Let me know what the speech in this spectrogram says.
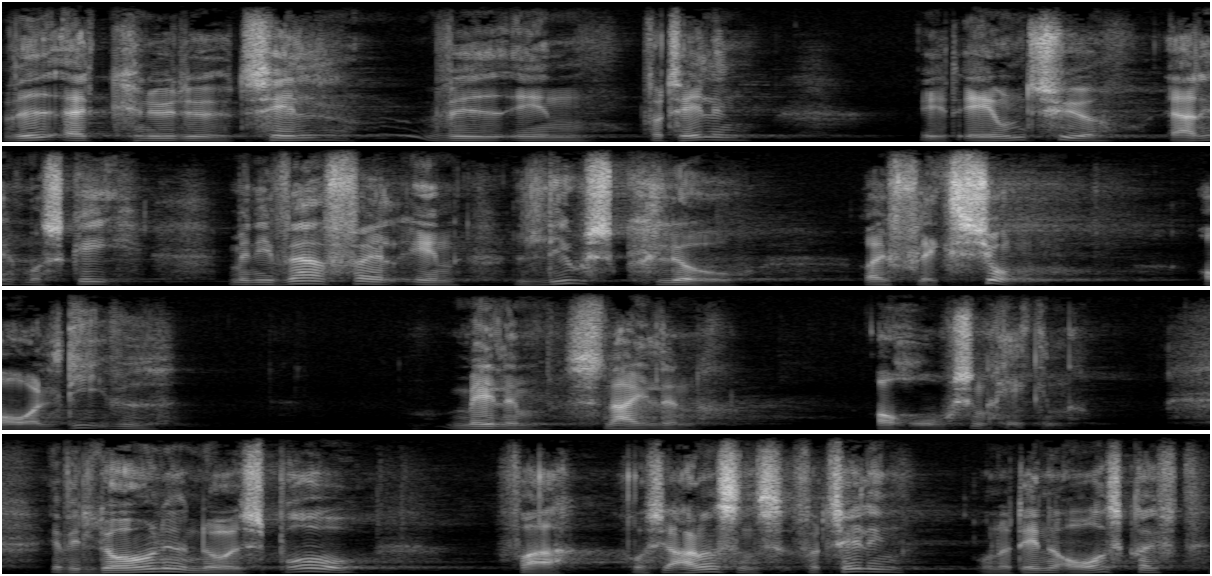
ved at knytte til ved en fortælling, et eventyr er det måske, men i hvert fald en livsklog refleksion over livet mellem sneglen og rosenhækken. Jeg vil låne noget sprog fra H.C. Andersens fortælling under denne overskrift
